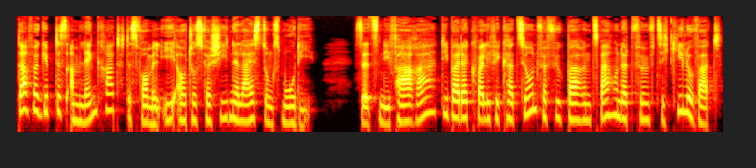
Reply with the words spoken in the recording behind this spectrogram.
Dafür gibt es am Lenkrad des Formel-E-Autos verschiedene Leistungsmodi. Setzen die Fahrer die bei der Qualifikation verfügbaren 250 Kilowatt,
